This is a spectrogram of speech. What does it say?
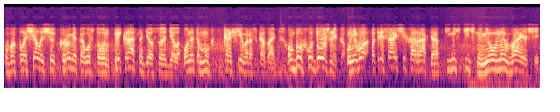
воплощал еще, кроме того, что он прекрасно делал свое дело, он это мог красиво рассказать. Он был художником, у него потрясающий характер, оптимистичный, неунывающий.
